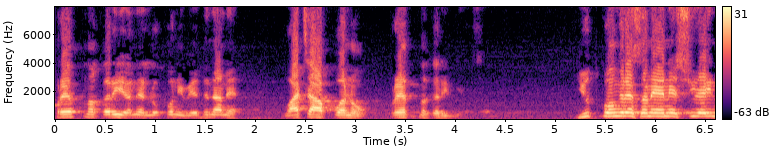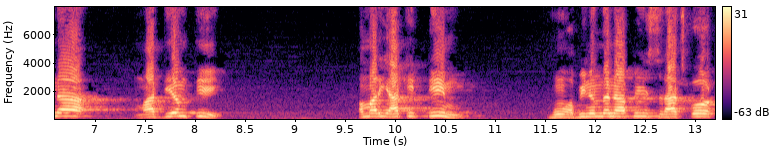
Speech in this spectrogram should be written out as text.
પ્રયત્ન કરી અને લોકોની વેદનાને વાચા આપવાનો પ્રયત્ન કરી રહ્યા છે. યુથ કોંગ્રેસ અને એનએસયુઆઈના માધ્યમથી અમારી આખી ટીમ હું અભિનંદન આપીશ રાજકોટ,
